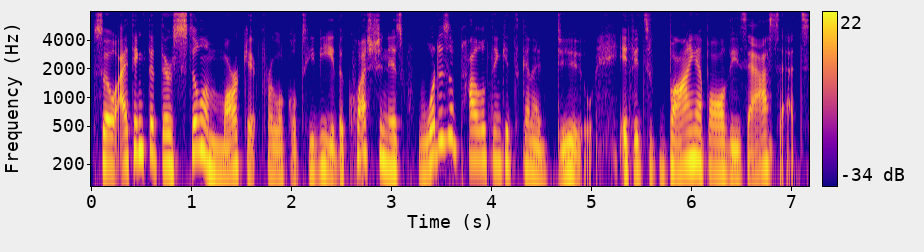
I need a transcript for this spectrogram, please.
So I think that there's still a market for local TV. The question is, what does Apollo think it's going to do if it's buying up all these assets,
